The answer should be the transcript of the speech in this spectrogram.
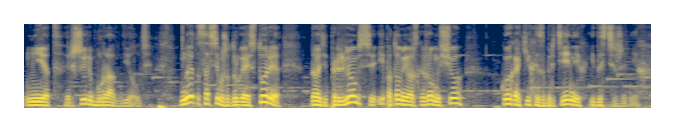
Нет, решили бурак делать. Но это совсем уже другая история. Давайте прервемся, и потом я расскажу вам еще кое-каких изобретениях и достижениях.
